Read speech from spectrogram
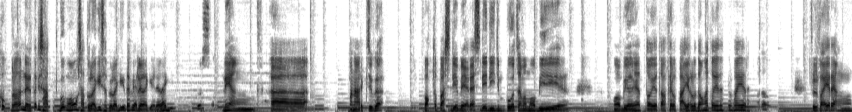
Kok perasaan dari tadi satu gue ngomong satu lagi satu lagi tapi ada lagi ada lagi. Terus? Ini yang eh, menarik juga. Waktu pas dia beres dia dijemput sama mobil. Mobilnya Toyota Velfire lo tau nggak Toyota Velfire? Tahu. Velfire yang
